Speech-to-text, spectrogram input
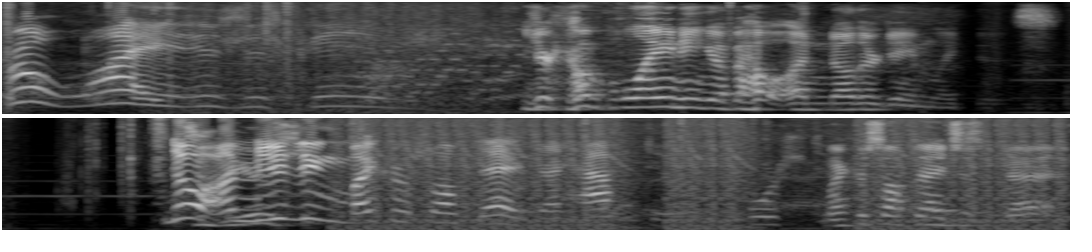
Bro, why is this game? You're complaining about another game like this. No, I'm using Microsoft Edge. I have to. I'm forced to. Microsoft Edge is bad.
